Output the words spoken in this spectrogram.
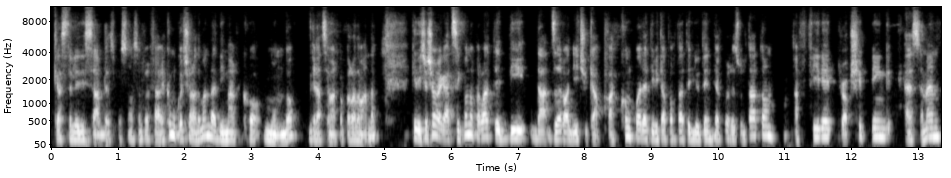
Castelli di sabbia si possono sempre fare. Comunque c'è una domanda di Marco Mondo, grazie Marco per la domanda, che dice ciao ragazzi, quando parlate di da 0 a 10k, con quale attività portate gli utenti a quel risultato? Affiliate, dropshipping, SMM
